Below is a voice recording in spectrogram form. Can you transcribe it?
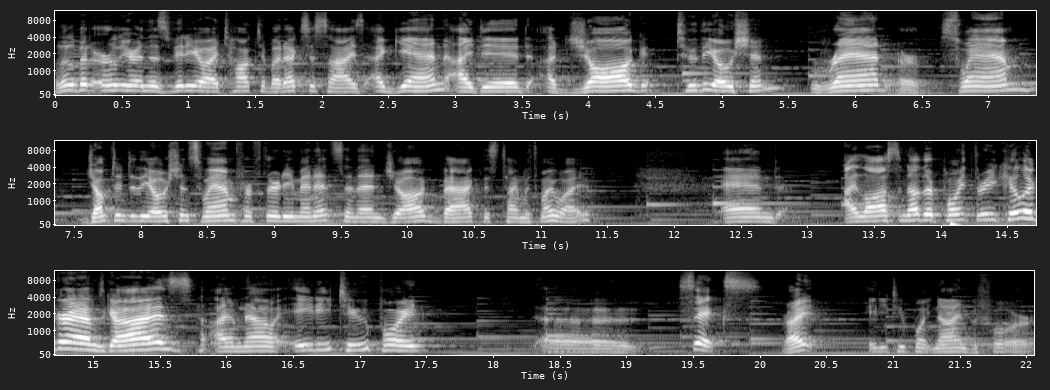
A little bit earlier in this video, I talked about exercise. Again, I did a jog to the ocean, ran or swam, jumped into the ocean, swam for 30 minutes, and then jogged back, this time with my wife. And I lost another 0.3 kilograms, guys. I am now 82.6, uh, right? 82.9 before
